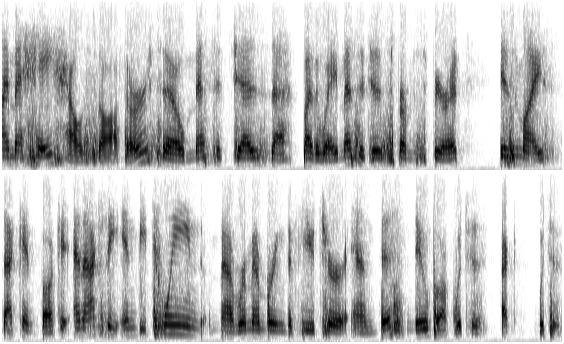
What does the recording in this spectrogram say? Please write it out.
I'm a Hay House author, so Messages, by the way, Messages from Spirit is my second book, and actually in between uh, Remembering the Future and this new book, which is which has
